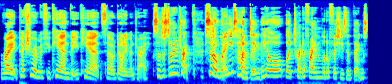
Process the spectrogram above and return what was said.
right. Picture him if you can, but you can't, so don't even try. So just don't even try. So when Right. he's hunting, he'll like try to find little fishies and things.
